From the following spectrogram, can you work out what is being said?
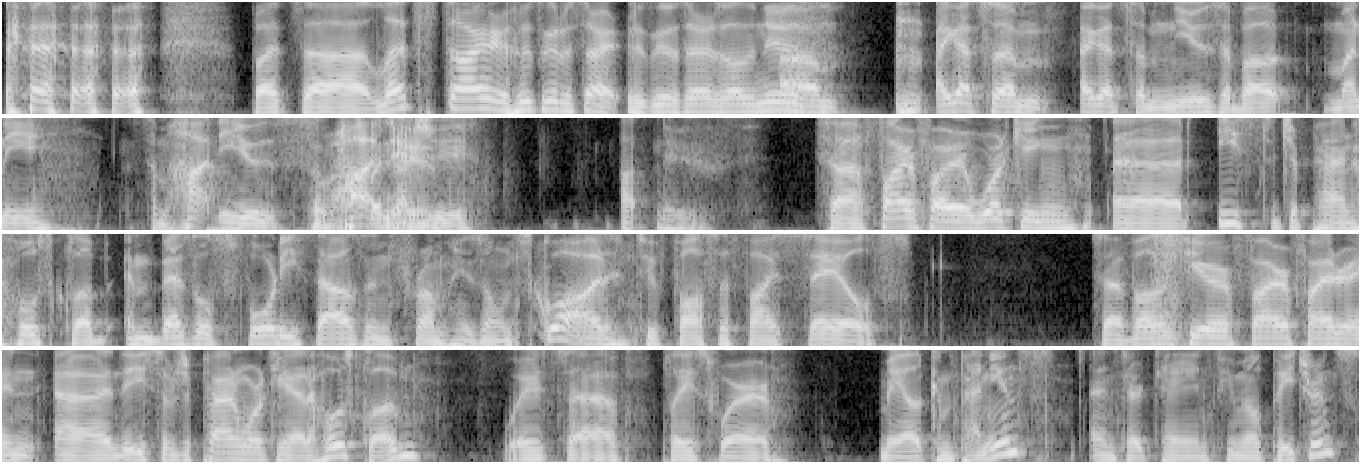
but uh, let's start. Who's going to start? Who's going to start us on the news? Um, I got some. I got some news about money. Some hot news. Some hot news. Actually, Hot news. it's a firefighter working at East Japan Host Club embezzles forty thousand from his own squad to falsify sales. So a volunteer firefighter in, uh, in the east of Japan working at a host club, where it's a place where male companions entertain female patrons,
